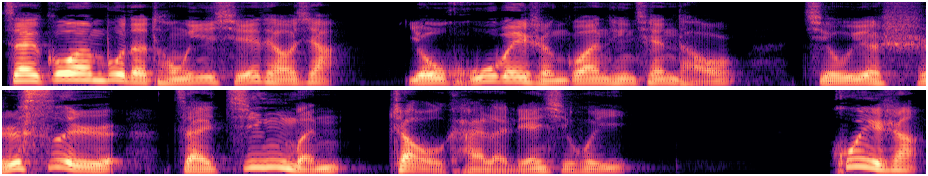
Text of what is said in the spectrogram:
在公安部的统一协调下，由湖北省公安厅牵头，九月十四日在荆门召开了联席会议。会上，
